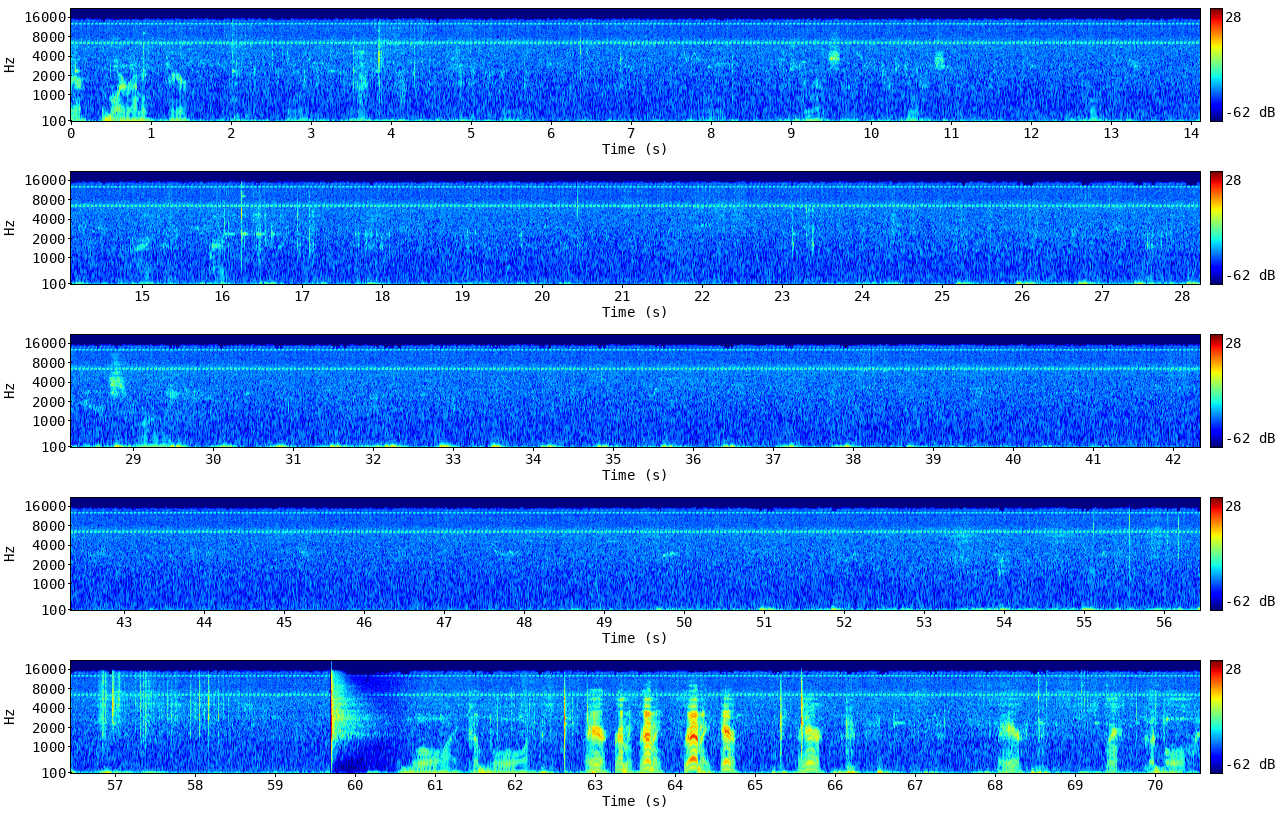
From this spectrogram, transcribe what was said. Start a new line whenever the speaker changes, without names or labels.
Here. Good boy, Remy. Right Here. Boy. Here, Remy, Remy, Remy, here. Here. Here. Come here. Good boy.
